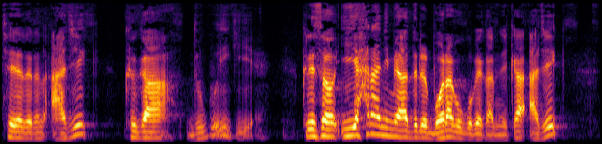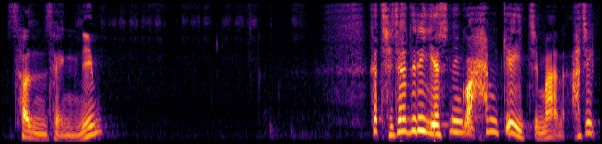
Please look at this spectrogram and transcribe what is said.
제자들은 아직 그가 누구이기에. 그래서 이 하나님의 아들을 뭐라고 고백합니까? 아직 선생님. 그러니까 제자들이 예수님과 함께 있지만 아직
